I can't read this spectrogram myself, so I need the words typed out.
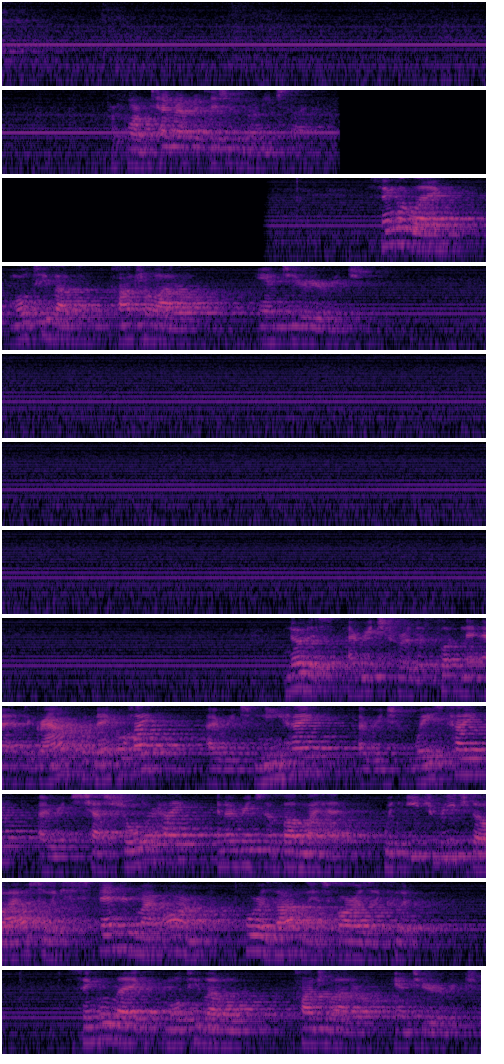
Perform 10 repetitions on each side. Single leg, multi-level, contralateral, anterior reach. Notice I reached for the foot and, at the ground, foot and ankle height. I reached knee height. I reached waist height. I reached chest shoulder height, and I reached above my head. With each reach, though, I also extended my arm horizontally as far as I could. Single leg, multi-level, contralateral, anterior reach.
